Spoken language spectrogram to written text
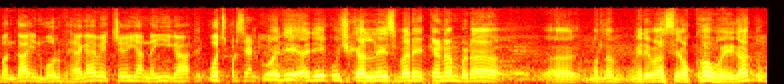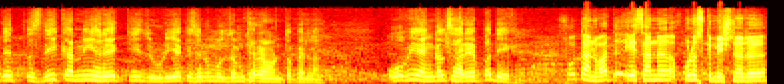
ਬੰਦਾ ਇਨਵੋਲਵ ਹੈਗਾ ਵਿੱਚ ਜਾਂ ਨਹੀਂ ਹੈਗਾ? ਕੁਝ ਪਰਸੈਂਟ ਦੇਖੋ, ਅਜੇ ਅਜੇ ਕੁਝ ਗੱਲ ਇਸ ਬਾਰੇ ਕਹਿਣਾ ਬੜਾ ਮਤਲਬ ਮੇਰੇ ਵਾਸਤੇ ਔਖਾ ਹੋਏਗਾ ਕਿਉਂਕਿ ਤਸਦੀਕ ਕਰਨੀ ਹਰੇਕ ਚੀਜ਼ ਜ਼ਰੂਰੀ ਹੈ ਕਿਸੇ ਨੂੰ ਮੁਲਜ਼ਮ ਠਹਿਰਾਉਣ ਤੋਂ ਪਹਿਲਾਂ। ਉਹ ਵੀ ਐਂਗਲ ਸਾਰੇ ਆਪਾਂ ਦੇਖ ਰਹੇ ਹਾਂ। ਸੋ ਧੰਨਵਾਦ। ਇਹ ਸਨ ਪੁਲਿਸ ਕਮਿਸ਼ਨਰ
